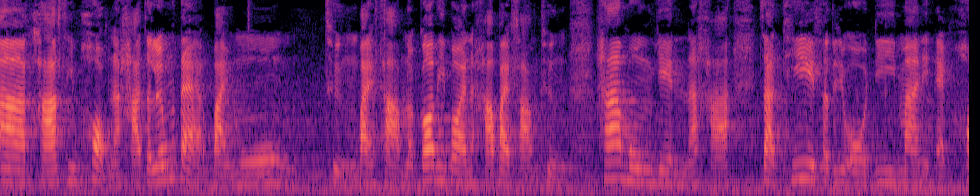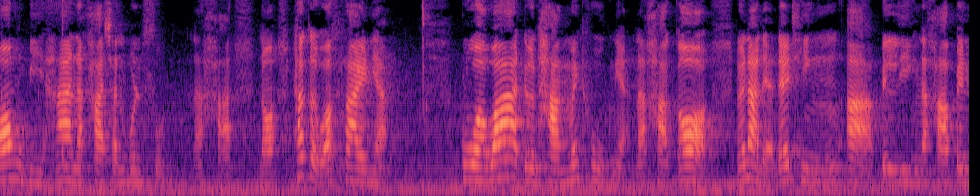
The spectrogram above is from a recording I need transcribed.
อ่าคลาสฮิปฮอปนะคะ จะเริ่มตั้งแต่บ่ายโมง ถึงบ่ายสามแล้วก็บีบอยนะคะบ่ายสามถึง5โมงเย็นนะคะ จัดที่สตูดิโอดีมานิแอคห้อง B5 นะคะ ชั้นบนสุดนะคะเนาะถ้าเกิดว่าใครเนี่ยกลัวว่าเดินทางไม่ถูกเนี่ยนะคะ ก็น้อยหนาเนี่ยได้ทิ้งอ่าเป็นลิงก์นะคะ เป็น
